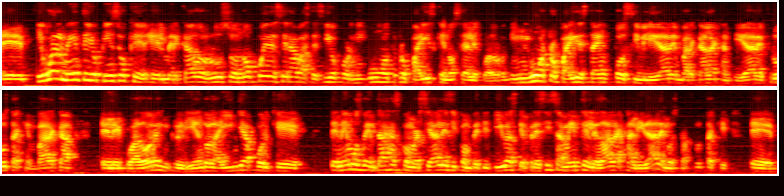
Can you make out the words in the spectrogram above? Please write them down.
Eh, igualmente yo pienso que el mercado ruso no puede ser abastecido por ningún otro país que no sea el Ecuador. Ningún otro país está en posibilidad de embarcar la cantidad de fruta que embarca el Ecuador, incluyendo la India, porque tenemos ventajas comerciales y competitivas que precisamente le da la calidad de nuestra fruta que eh,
